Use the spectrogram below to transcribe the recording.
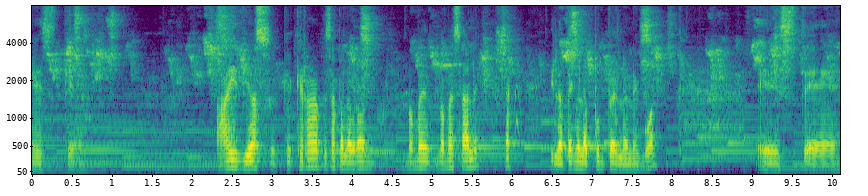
este, ay Dios, qué, qué raro que esa palabra no me, no me sale y la tengo en la punta de la lengua. Este,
